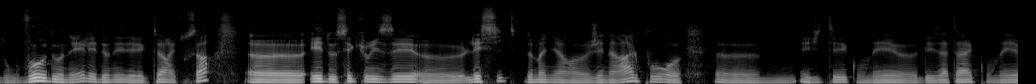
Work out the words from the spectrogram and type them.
donc vos données, les données des lecteurs et tout ça, et de sécuriser les sites de manière générale pour éviter qu'on ait des attaques, qu'on ait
